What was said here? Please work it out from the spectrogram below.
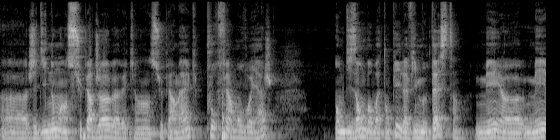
euh, j'ai dit non à un super job avec un super mec pour faire mon voyage, en me disant bon bah tant pis, la vie me teste, mais euh, mais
